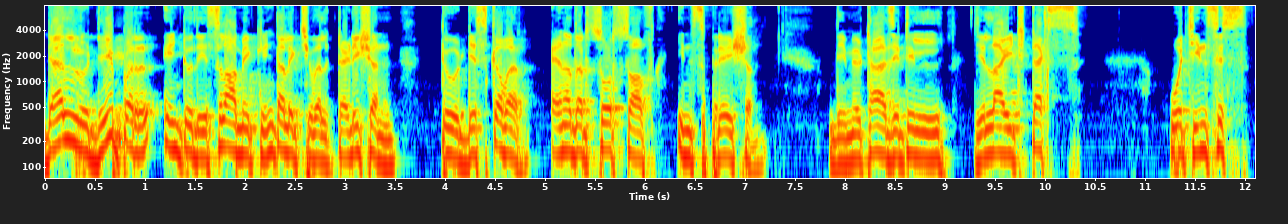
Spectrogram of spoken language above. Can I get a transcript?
delve deeper into the Islamic intellectual tradition to discover another source of inspiration the Mutazitil Jilite texts, which insists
